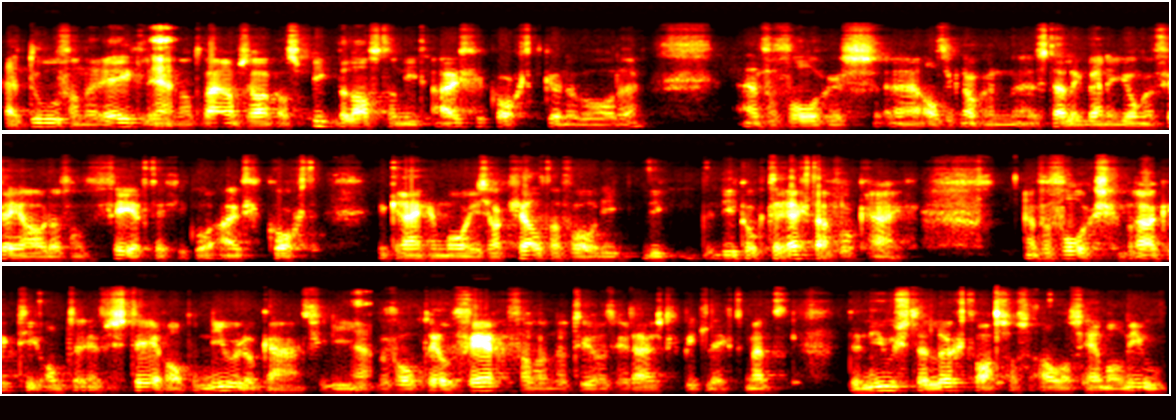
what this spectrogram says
het doel van de regeling. Want waarom zou ik als piekbelaster niet uitgekocht kunnen worden? En vervolgens, uh, als ik nog een, stel ik ben een jonge veehouder van 40, ik word uitgekocht ik krijg een mooie zak geld daarvoor, die, die, die ik ook terecht daarvoor krijg. En vervolgens gebruik ik die om te investeren op een nieuwe locatie, die bijvoorbeeld heel ver van een Natura 2000 gebied ligt, met de nieuwste luchtwassers, alles helemaal nieuw.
